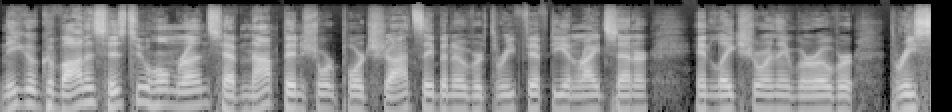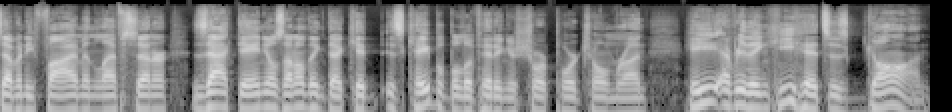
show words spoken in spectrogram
Nico Cavadas, his two home runs have not been short porch shots. They've been over 350 in right center in Lakeshore, and they were over 375 in left center. Zach Daniels, I don't think that kid is capable of hitting a short porch home run. He everything he hits is gone.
